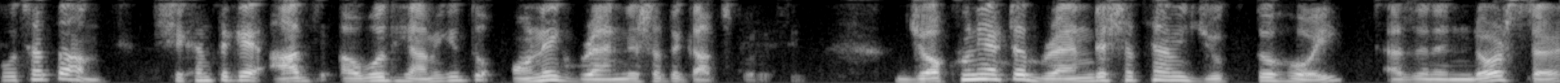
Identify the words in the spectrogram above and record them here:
পৌঁছাতাম, সেখান থেকে আজ অবধি আমি কিন্তু অনেক ব্র্যান্ডের সাথে কাজ করেছি। যখনই একটা ব্র্যান্ডের সাথে আমি যুক্ত হই অ্যাজ এন এন্ডোর্সার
